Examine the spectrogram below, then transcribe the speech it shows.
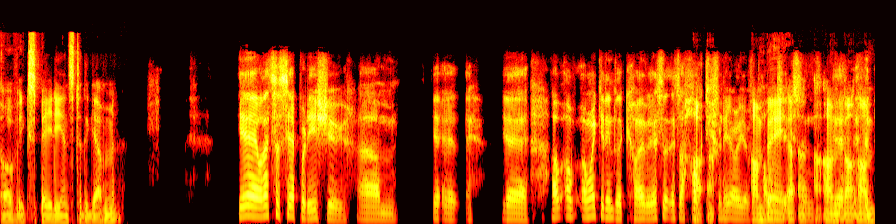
of expedience to the government. Yeah, well, that's a separate issue. Um, yeah, yeah, I, I, won't get into the COVID. That's a, that's a whole uh, different area of I'm politics. Being, and, I'm, yeah. I'm,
